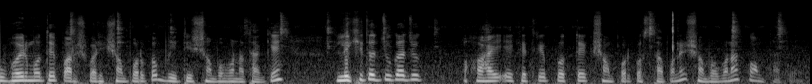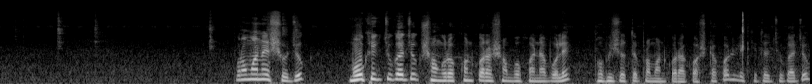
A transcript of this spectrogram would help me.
উভয়ের মধ্যে পারস্পরিক সম্পর্ক বৃদ্ধির সম্ভাবনা থাকে। লিখিত যোগাযোগ হয় এক্ষেত্রে প্রত্যেক সম্পর্ক স্থাপনের সম্ভাবনা কম থাকে। প্রমাণের সুযোগ, মৌখিক যোগাযোগ সংরক্ষণ করা সম্ভব হয় না বলে ভবিষ্যতে প্রমাণ করা কষ্টকর, লিখিত যোগাযোগ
